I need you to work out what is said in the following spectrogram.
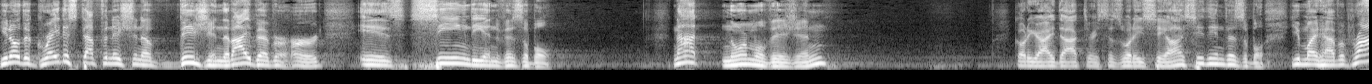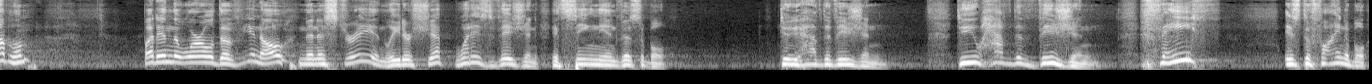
You know, the greatest definition of vision that I've ever heard is seeing the invisible. Not normal vision. Go to your eye doctor, he says, What do you see? Oh, I see the invisible. You might have a problem. But in the world of, you know, ministry and leadership, what is vision? It's seeing the invisible. Do you have the vision? Do you have the vision? Faith is definable.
